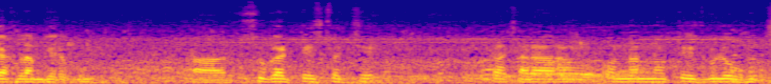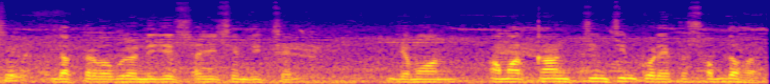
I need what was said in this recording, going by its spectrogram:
দেখালাম যেরকম। আর সুগার টেস্ট হচ্ছে। তাছাড়া আরও অন্যান্য টেস্টগুলো হচ্ছে। ডাক্তারবাবুরা নিজের সাজেশন দিচ্ছেন। যেমন, আমার কান চিনচিন করে একটা শব্দ হয়।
